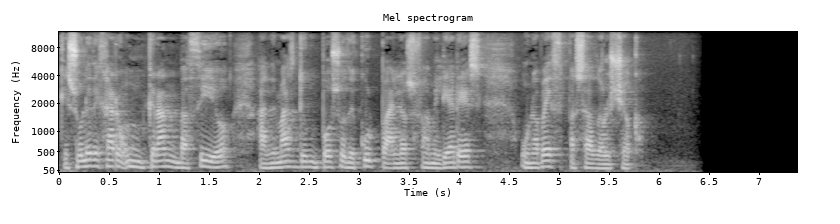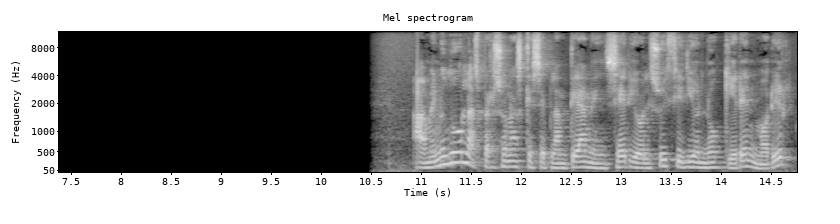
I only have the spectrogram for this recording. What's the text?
que suele dejar un gran vacío, además de un pozo de culpa en los familiares una vez pasado el shock. A menudo las personas que se plantean en serio el suicidio no quieren morir,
